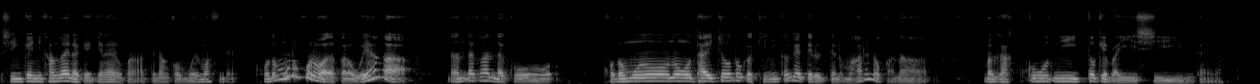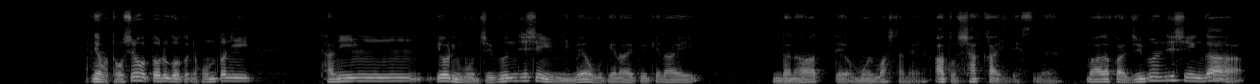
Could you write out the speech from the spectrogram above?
真剣に考えなきゃいけないのかなってなんか思いますね。子供の頃はだから親がなんだかんだこう子供の体調とか気にかけてるってのもあるのかな。まあ、学校に行っとけばいいし、みたいな。でも年を取るごとに本当に他人よりも自分自身に目を向けないといけないんだなって思いましたね。あと社会ですね。まあだから自分自身が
